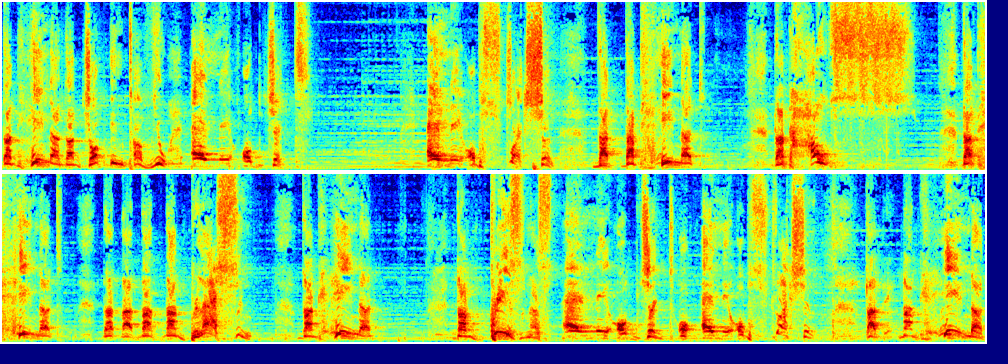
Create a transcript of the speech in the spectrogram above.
that hindered that job interview. Any object any obstruction that that hindered that house that hindered that that that, that blessing that hindered that business any object or any obstruction that, that hindered.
